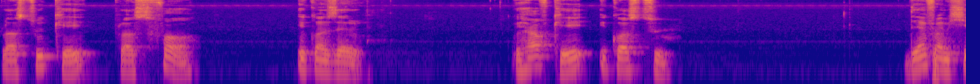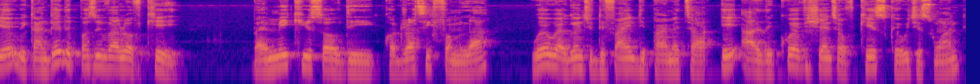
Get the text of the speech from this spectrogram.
plus 2k plus 4 equals 0. We have k equals 2. Then from here, we can get the positive value of k by make use of the quadratic formula where we are going to define the parameter a as the coefficient of k square, which is 1,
